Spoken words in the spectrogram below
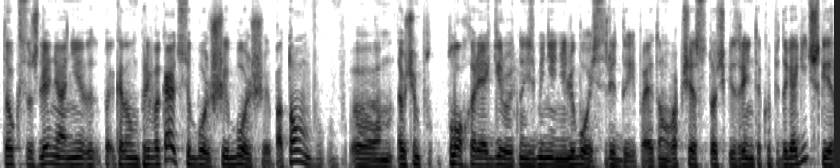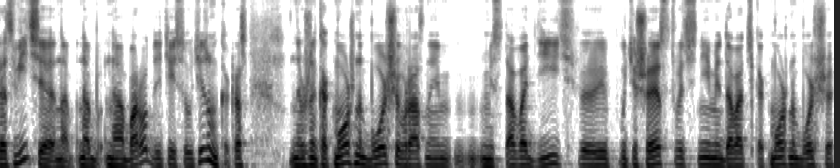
то, к сожалению, они к этому привыкают все больше и больше, и потом э, очень плохо реагируют на изменения любой среды. Поэтому вообще с точки зрения такой педагогической развития, на, на, наоборот, детей с аутизмом как раз нужно как можно больше в разные места водить, э, путешествовать с ними, давать как можно больше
